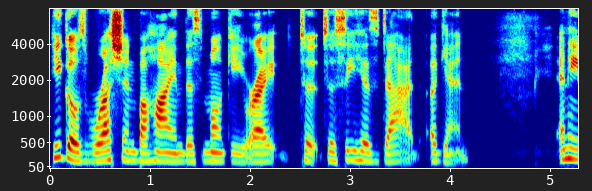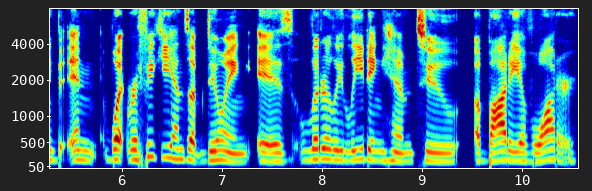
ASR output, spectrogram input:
he goes rushing behind this monkey, right? To to see his dad again and he and what Rafiki ends up doing is literally leading him to a body of water.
